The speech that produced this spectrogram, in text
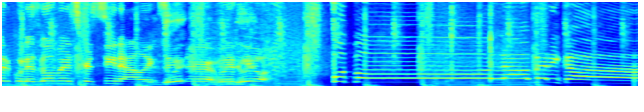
Americas, Herculez Gomez, Cristina? Alexander You with you. Futbol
